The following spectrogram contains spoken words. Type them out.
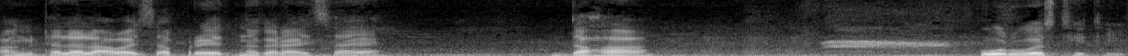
अंगठ्याला लावायचा प्रयत्न करायचा आहे. दहा. पूर्वस्थिती.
